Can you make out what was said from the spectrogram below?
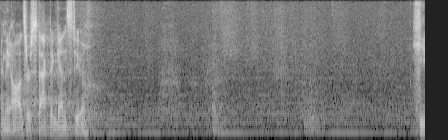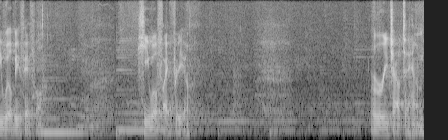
and the odds are stacked against you He will be faithful. He will fight for you. Reach out to Him.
